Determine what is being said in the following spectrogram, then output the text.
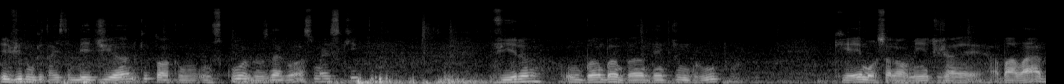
ele vira um guitarrista mediano que toca uns covers, uns negócios, mas que vira um bambambam bam, bam dentro de um grupo que emocionalmente já é abalado.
